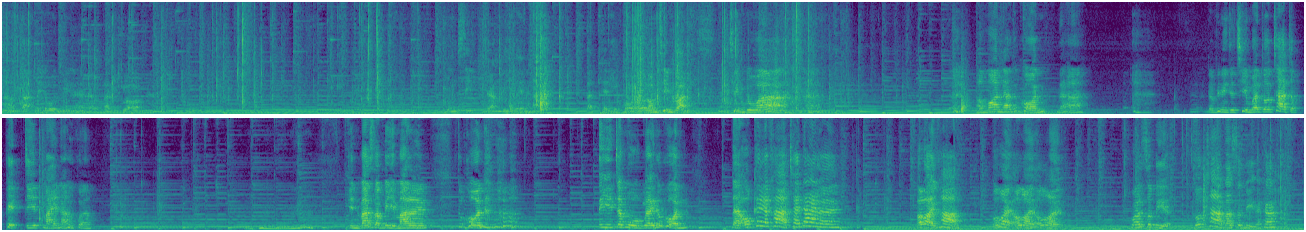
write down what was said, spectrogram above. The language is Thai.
อ้าวตัดไม่โดนอีกนะฮะตัดกรอบถุงซิปอย่างดีเลยนะคะ ตัดแค่นี้พอเดี๋ยวลองชิมก่อน ชิมดูว่าอัลมอนด์นะทุกคนนะคะเดี๋ยวพี่นิงจะชิมว่ารสชาติจะเผ็ดจี๊ดไหมนะทุกคน กลินวาซาบิมาเลย ทุกคน ตีจมูกเลยทุกคน แต่โอเคค่ะ ใช้ได้เลย อร่อยค่ะ อร่อยอร่อยอร่อยวาซาบิรสชาติวาซาบินะคะ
